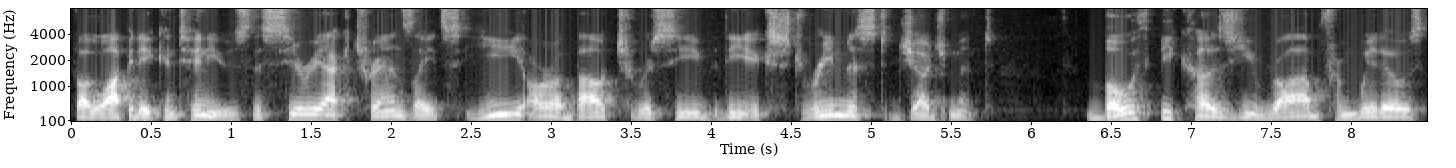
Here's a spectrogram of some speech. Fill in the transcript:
Father Lapide continues, the Syriac translates, Ye are about to receive the extremest judgment both because ye rob from widows,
